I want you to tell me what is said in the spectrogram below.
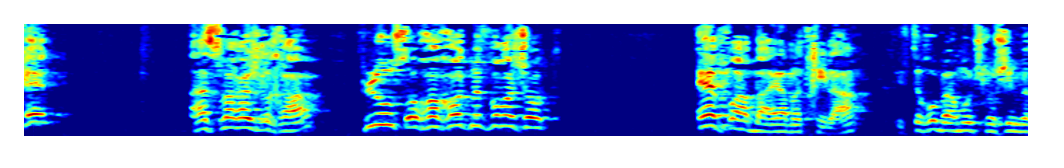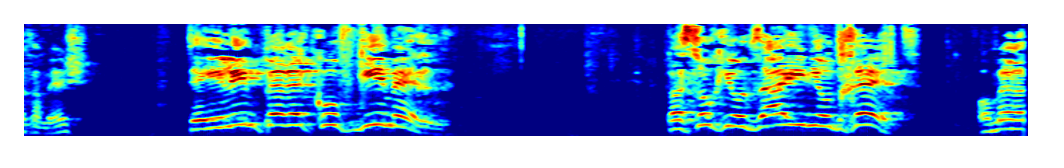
כן. הסברה שלך, פלוס הוכחות מפורשות. איפה הבעיה מתחילה? תפתחו בעמוד 35. תהילים פרק קג, פסוק י"ז י"ח. אומר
